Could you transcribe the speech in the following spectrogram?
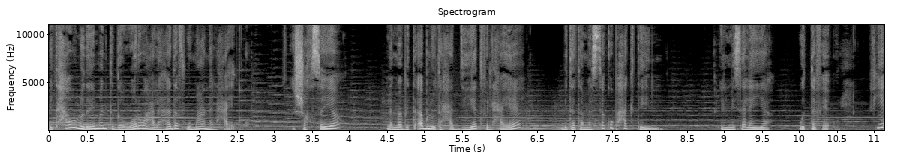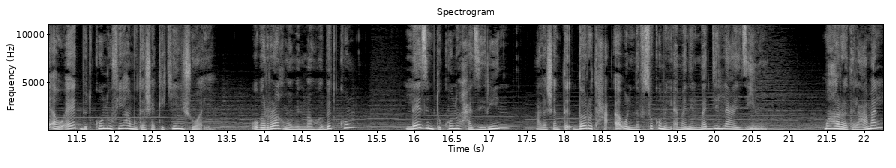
بتحاولوا دايما تدوروا على هدف ومعنى لحياتكم. الشخصية لما بتقابلوا تحديات في الحياة بتتمسكوا بحاجتين المثالية والتفاؤل. في أوقات بتكونوا فيها متشككين شوية وبالرغم من موهبتكم لازم تكونوا حذرين علشان تقدروا تحققوا لنفسكم الأمان المادي اللي عايزينه. مهارة العمل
